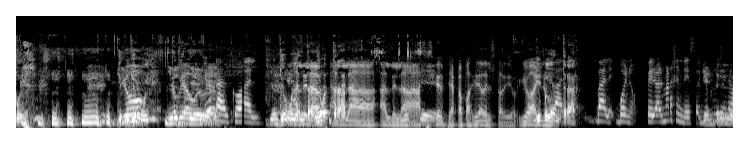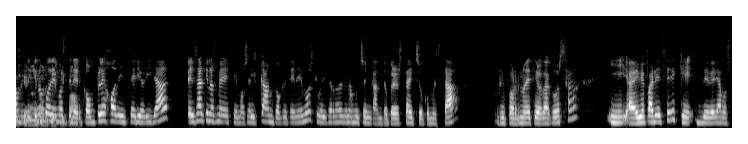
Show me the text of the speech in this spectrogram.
Pues Yo, yo voy- yo voy a que- volver tal cual. yo voy a al de, entrar, la, al de la- al de la Yo es que- asistencia, capacidad del estadio. Yo ahí Yo voy no. a Vale. entrar. Vale, bueno, pero al margen de eso, Que yo creo que no que podemos tener complejo de inferioridad, pensar que nos merecemos el campo que tenemos, que me dice Rosa tiene mucho encanto, pero está hecho como está, por no decir otra cosa. Y a mí me parece que deberíamos,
